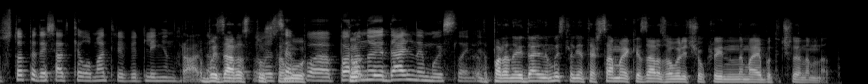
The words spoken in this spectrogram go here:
150 кілометрів від Ленінграда. Ви зараз ту ж це саму- параноїдальне мислення. Параноїдальне мислення те ж саме, яке зараз говорять, що Україна не має бути членом НАТО.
